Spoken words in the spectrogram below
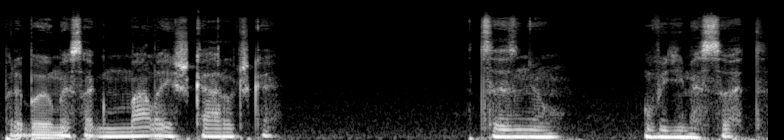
Prebojujme sa k malej škáročke. Cez ňu uvidíme svet.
